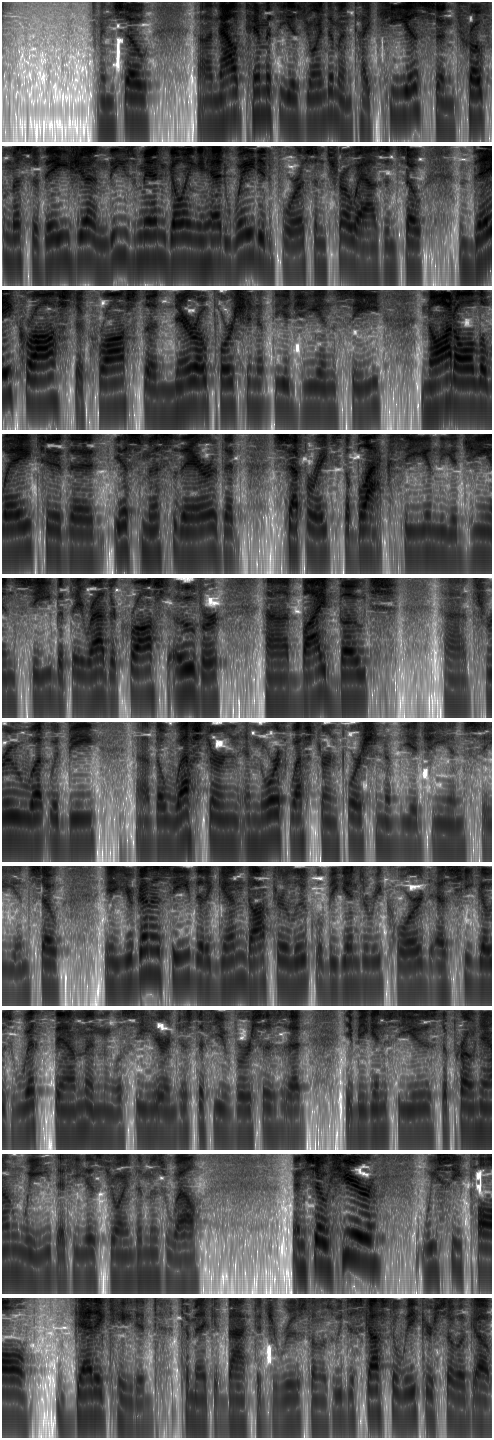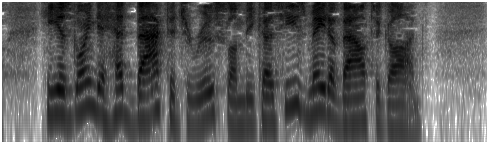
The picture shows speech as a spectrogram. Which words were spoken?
And so uh, now Timothy has joined them, and Tychicus and Trophimus of Asia, and these men going ahead waited for us in Troas. And so they crossed across the narrow portion of the Aegean Sea not all the way to the isthmus there that separates the Black Sea and the Aegean Sea, but they rather crossed over uh, by boat uh, through what would be uh, the western and northwestern portion of the Aegean Sea. And so you're going to see that again, Dr. Luke will begin to record as he goes with them, and we'll see here in just a few verses that he begins to use the pronoun we, that he has joined them as well. And so here we see Paul dedicated to make it back to Jerusalem. As we discussed a week or so ago, he is going to head back to Jerusalem because he's made a vow to God.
